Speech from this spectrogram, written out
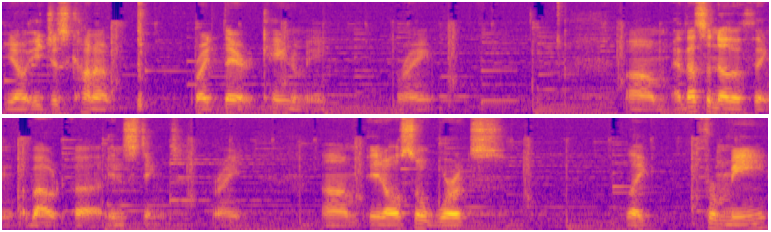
You know, it just kind of right there came to me, right? Um, and that's another thing about uh, instinct, right? Um, it also works, like for me,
